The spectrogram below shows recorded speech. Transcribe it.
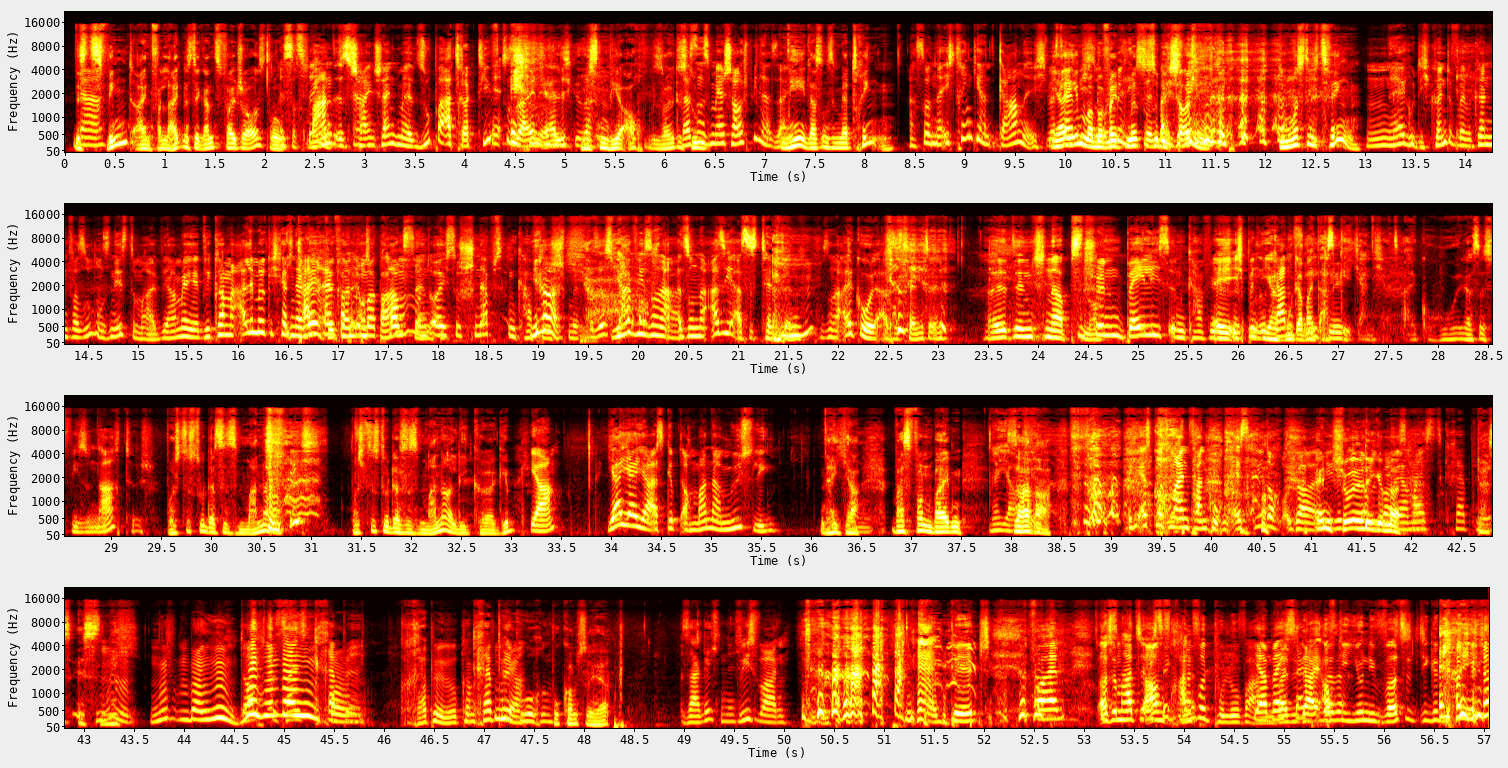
Es zwingt einen. Verleiten ist der ganz falsche Ausdruck. Es, ist Wahnsinn, es scheint, scheint mir super attraktiv zu sein, ehrlich gesagt. Müssen wir auch, solltest Lass du. uns mehr Schauspieler sein. Nee, lass uns mehr trinken. Ach so, na, ich trinke ja gar nicht. Ja, eben, ich aber so vielleicht müsstest du dich bei zwingen. Du musst dich zwingen. Na gut, ich könnte, wir können versuchen, das nächste Mal. Wir haben ja, wir können alle Möglichkeiten ich der Welt. Wir einfach können immer kommen und senden. euch so Schnaps in Kaffee Ja, schmieren. ja, Das ist ja wie so eine, so eine Assi-Assistentin, so eine Alkoholassistentin. Halt den Schnaps noch. Schönen Baileys in Kaffee Ey, ich bin, ja ganz gut, aber das eklig. geht ja nicht als Alkohol. Das ist wie so ein Nachtisch. Wusstest du, dass es Manna, wusstest du, dass es Manna-Likör gibt? Ja. Ja, ja, ja, es gibt auch Manna Müsli. Naja, was von beiden? Na ja, Sarah, Ich esse kurz meinen Pfannkuchen. Esst ihr doch über. Entschuldige doch mal. über- Das heißt Kreppel. das ist Hm. nicht. Doch, das heißt Kreppel. Kreppel, wo kommst du her? Kreppelkuchen. Wo kommst du her? Sage ich nicht. Wiesbaden. Bitch. Vor allem, Außerdem hat sie auch einen Frankfurt-Pullover Ja, an, weil sie da auf die University gegangen ist.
